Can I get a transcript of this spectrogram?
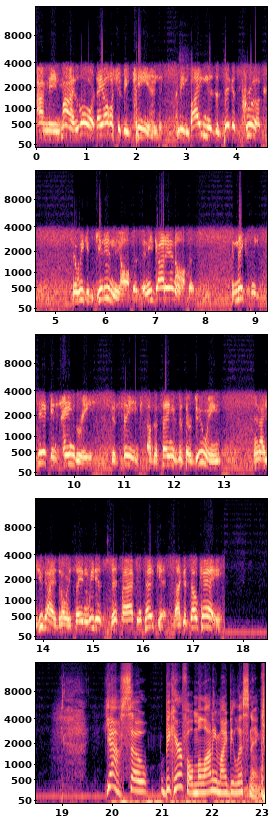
I mean, my lord, they all should be canned. I mean, Biden is the biggest crook that we could get in the office, and he got in office. It makes me sick and angry to think of the things that they're doing. And as you guys always say, and we just sit back and take it like it's okay. Yeah, so be careful. Melania might be listening.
